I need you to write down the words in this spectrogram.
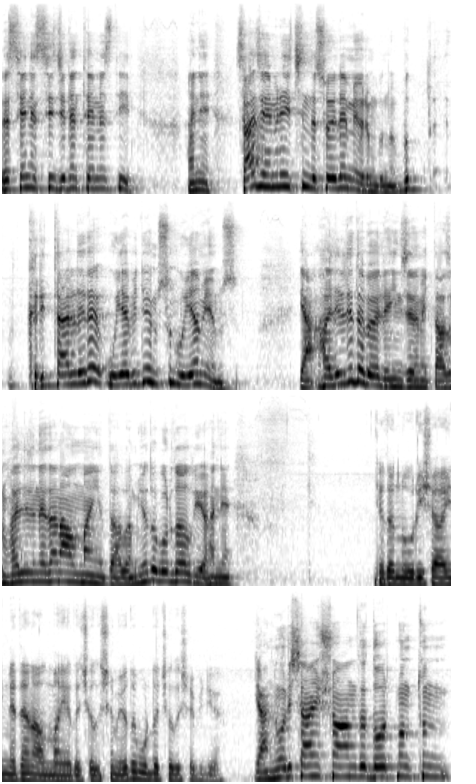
Ve senin sicilin temiz değil. Hani sadece Emre için de söylemiyorum bunu. Bu kriterlere uyabiliyor musun, uyamıyor musun? Yani Halil'i de böyle incelemek lazım. Halil neden Almanya'da alamıyor da burada alıyor. Hani ya da Nuri Şahin neden Almanya'da çalışamıyor da burada çalışabiliyor. Yani Nuri Şahin şu anda Dortmund'un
